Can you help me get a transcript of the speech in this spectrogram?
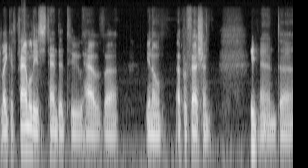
like families tended to have uh, you know a profession, and uh,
